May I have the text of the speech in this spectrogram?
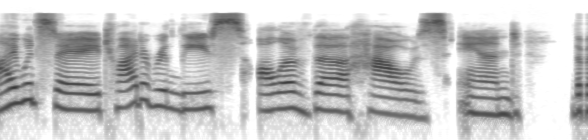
I would say try to release all of the hows and the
